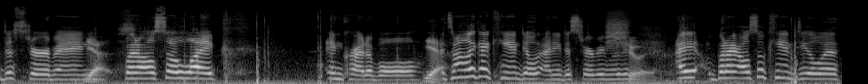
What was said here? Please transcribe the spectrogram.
disturbing. Yes. But also like incredible. Yeah. It's not like I can't deal with any disturbing movies. Sure. I but I also can't deal with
